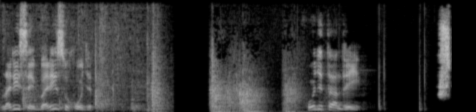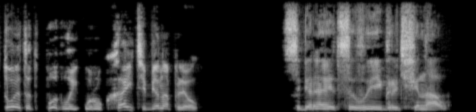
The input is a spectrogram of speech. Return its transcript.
Лариса и Борис уходят. Входит Андрей. Что этот подлый Урукхай тебе наплел? Собирается выиграть финал.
